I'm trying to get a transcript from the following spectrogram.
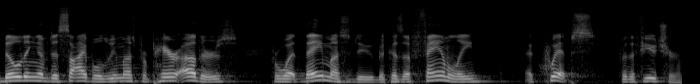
building of disciples, we must prepare others for what they must do because a family equips for the future.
